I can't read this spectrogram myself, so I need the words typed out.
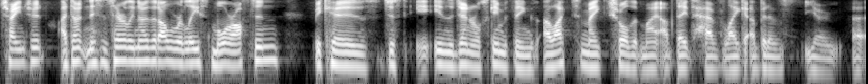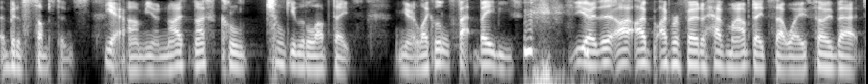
change it. I don't necessarily know that I'll release more often because just in the general scheme of things, I like to make sure that my updates have like a bit of, you know, a bit of substance. Yeah. Um, you know, nice, nice, cool, chunky little updates, you know, like little fat babies. you know, I, I- I prefer to have my updates that way so that,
